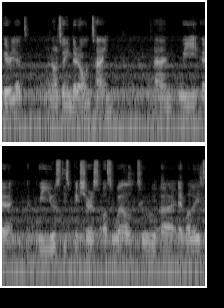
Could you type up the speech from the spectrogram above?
period and also in their own time. And we uh, we use these pictures as well to uh, evaluate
